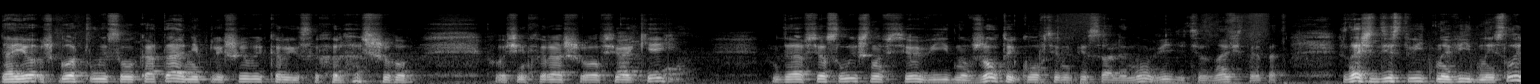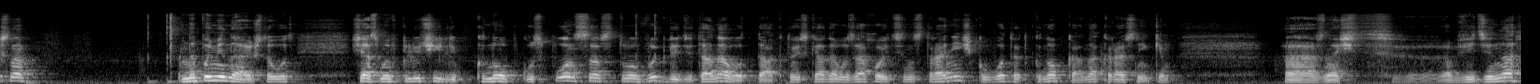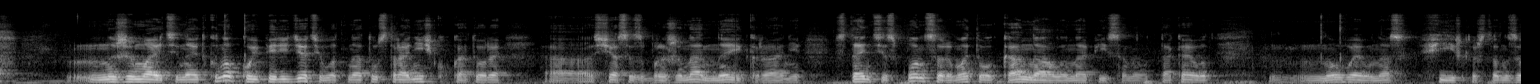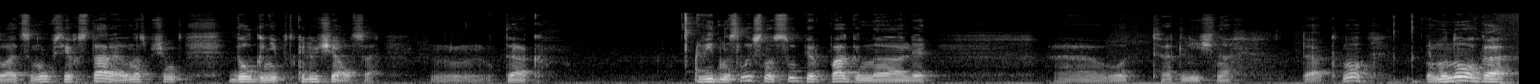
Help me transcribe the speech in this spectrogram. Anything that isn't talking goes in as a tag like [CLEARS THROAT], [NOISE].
Даешь год лысого кота, а не плешивой крысы. [LAUGHS] Хорошо. Очень хорошо. Все окей? Да, все слышно, все видно. В желтой кофте написали. Ну, видите, значит, это... Значит, действительно видно и слышно. Напоминаю, что вот сейчас мы включили кнопку спонсорства. Выглядит она вот так. То есть, когда вы заходите на страничку, вот эта кнопка, она красненьким а, значит, обведена, нажимаете на эту кнопку и перейдете вот на ту страничку, которая а, сейчас изображена на экране. Станьте спонсором этого канала, написано. Вот такая вот новая у нас фишка, что называется. Ну, у всех старая, у нас почему-то долго не подключался. Так, видно, слышно, супер, погнали. А, вот, отлично. Так, ну, много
